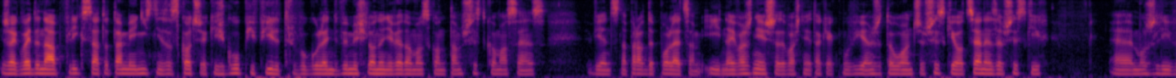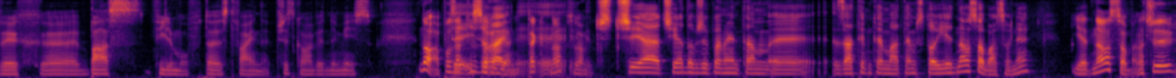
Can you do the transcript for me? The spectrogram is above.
że jak wejdę na Appflixa, to tam mnie nic nie zaskoczy, jakiś głupi filtr w ogóle wymyślony nie wiadomo skąd, tam wszystko ma sens, więc naprawdę polecam. I najważniejsze właśnie, tak jak mówiłem, że to łączy wszystkie oceny ze wszystkich możliwych e, baz filmów, to jest fajne, wszystko ma w jednym miejscu. No, a poza Ty, tym i słuchaj, zarabianie. Tak, no, e, czy, czy, ja, czy ja dobrze pamiętam, e, za tym tematem stoi jedna osoba, co nie? Jedna osoba, znaczy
